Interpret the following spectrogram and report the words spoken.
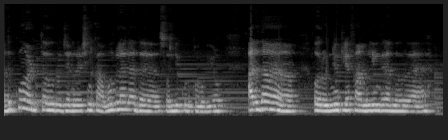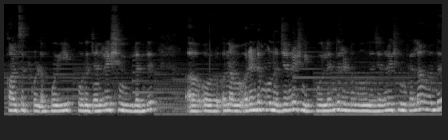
அதுக்கும் அடுத்த ஒரு ஜெனரேஷனுக்கு அவங்களால அதை சொல்லி கொடுக்க முடியும். அதுதான் ஒரு நியூக்ளியர் ஃபேமிலிங்கிற அந்த ஒரு கான்செப்ட்குள்ளே போய் ஒரு ஜெனரேஷன்லேருந்து ஒரு நம்ம ரெண்டு மூணு ஜெனரேஷன் இப்போலேருந்து ரெண்டு மூணு ஜெனரேஷனுக்கெல்லாம் வந்து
